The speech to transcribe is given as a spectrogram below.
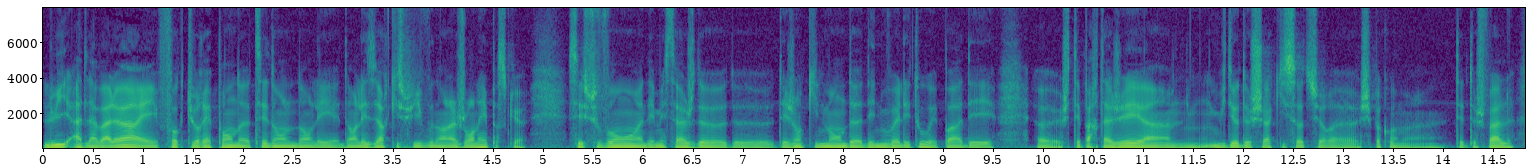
lui a de la valeur et il faut que tu répondes dans, dans, les, dans les heures qui suivent ou dans la journée parce que c'est souvent des messages de, de- des gens qui demandent des nouvelles et tout et pas des. euh, je t'ai partagé euh, une vidéo de chat qui saute sur, euh, je sais pas quoi, moi, tête de cheval.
